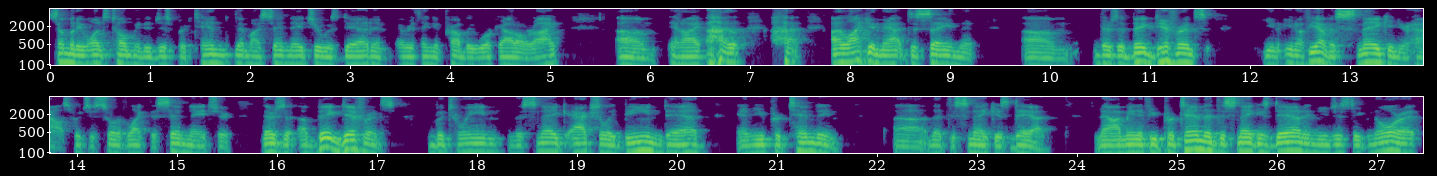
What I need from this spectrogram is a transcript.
Somebody once told me to just pretend that my sin nature was dead and everything would probably work out all right. Um, and I, I, I liken that to saying that um, there's a big difference. You know, you know, if you have a snake in your house, which is sort of like the sin nature, there's a, a big difference between the snake actually being dead and you pretending uh, that the snake is dead. Now, I mean, if you pretend that the snake is dead and you just ignore it,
